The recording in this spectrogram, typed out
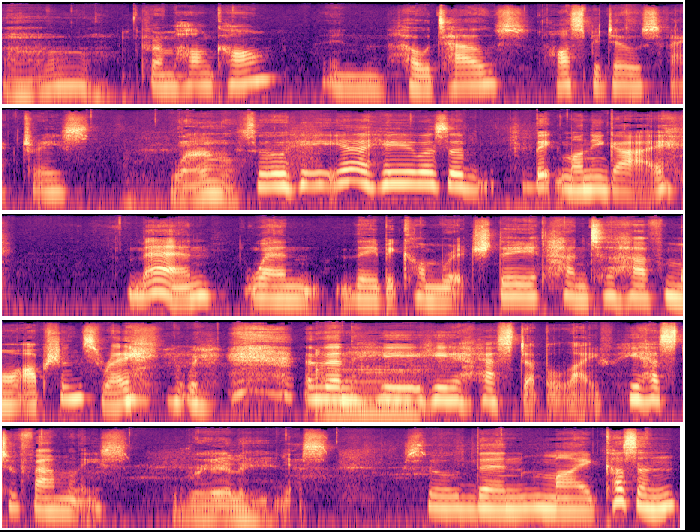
Ah. from Hong Kong in hotels, hospitals, factories. Wow. So he, yeah, he was a big money guy. Men, when they become rich, they tend to have more options, right? We- and then he, he has double life. He has two families. Really? Yes. So then my cousin,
